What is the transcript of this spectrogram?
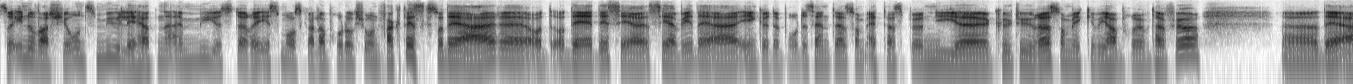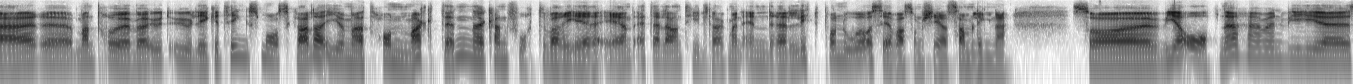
Så innovasjonsmulighetene er mye større i småskalaproduksjon, faktisk. Så det er, eh, og det, det ser, ser, vi, det er enkelte produsenter som etterspør nye kulturer som ikke vi har prøvd her før. Det er, Man prøver ut ulike ting, småskala, i og med at håndmakt den kan fort variere. Et eller annet tiltak, men endre litt på noe og se hva som skjer, sammenligne. Så eh, vi er åpne, eh, men vi, eh,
